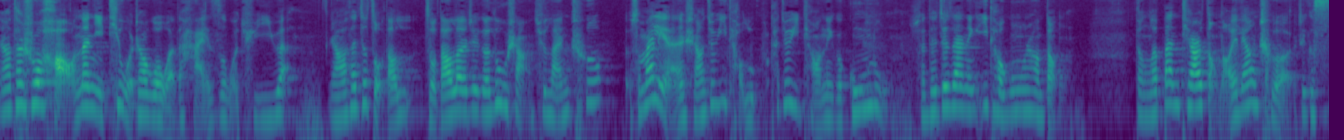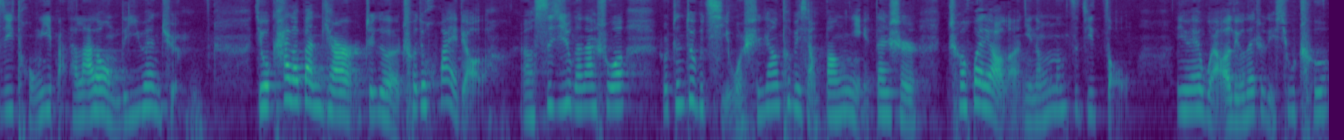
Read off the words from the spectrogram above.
然后他说好，那你替我照顾我的孩子，我去医院。然后他就走到走到了这个路上去拦车。索马里实际上就一条路，他就一条那个公路，所以他就在那个一条公路上等，等了半天，等到一辆车，这个司机同意把他拉到我们的医院去。结果开了半天，这个车就坏掉了。然后司机就跟他说：“说真对不起，我实际上特别想帮你，但是车坏掉了，你能不能自己走？因为我要留在这里修车。”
